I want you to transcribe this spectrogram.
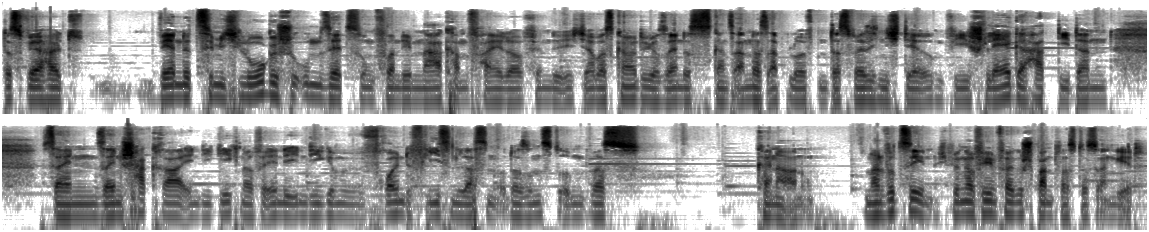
Das wäre halt wäre eine ziemlich logische Umsetzung von dem Nahkampfheiler, finde ich. Aber es kann natürlich auch sein, dass es ganz anders abläuft und das weiß ich nicht, der irgendwie Schläge hat, die dann sein, sein Chakra in die Gegner, in die, in die Freunde fließen lassen oder sonst irgendwas. Keine Ahnung. Man wird sehen. Ich bin auf jeden Fall gespannt, was das angeht.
